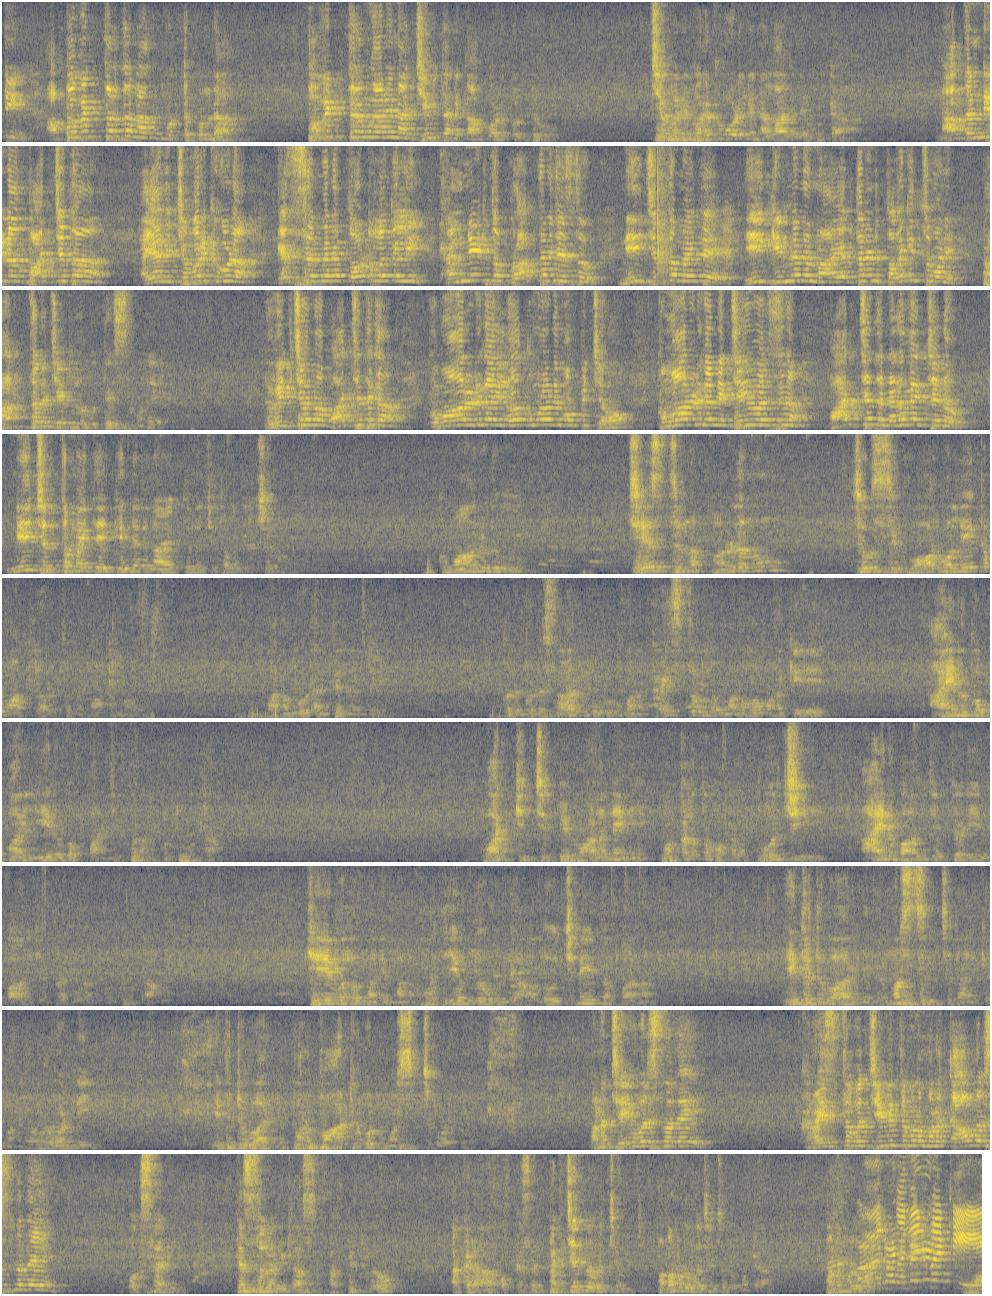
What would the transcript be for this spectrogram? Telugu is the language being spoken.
ఎటువంటి అపవిత్రత నాకు ముట్టకుండా పవిత్రంగానే నా జీవితాన్ని కాపాడుకుంటూ చివరి వరకు కూడా నేను అలాగనే ఉంటా. నా తండ్రి నా బాధ్యత అయ్యా చివరికి కూడా గెస్సెమ్మనే తోటలోకి వెళ్ళి కన్నీటితో ప్రార్థన చేస్తూ నీ చిత్తమైతే ఈ గిన్నెను నా ఎద్దు తొలగించమని ప్రార్థన చేయటం ఉద్దేశం అదే నువ్వు ఇచ్చావు నా బాధ్యతగా కుమారుడిగా ఈ లోకంలోని పంపించావు. కుమారుడిగా నేను చేయవలసిన బాధ్యత నెరవేర్చాను. నీ చిత్తమైతే గిన్నెని నా ఎత్తు నుంచి తొలగించు. కుమారుడు చేస్తున్న పనులను చూసి ఓర్వలేక మాట్లాడుతున్న మాటలు మనం కూడా అంతేనండి. కొన్ని కొన్నిసార్లు మన క్రైస్తవులు మనలో మనకి ఆయన గొప్ప ఈయన గొప్ప అని చెప్పని అనుకుంటూ ఉంటాం. వాక్యం చెప్పే వాళ్ళనే ఒకరితో ఒకళ్ళ పోల్చి ఆయన బాగా చెప్పాడు ఈయన బాగా చెప్పాడు కూడా కేవలం అది మన హృదయంలో ఉండే ఆలోచనే తప్ప ఎదుటి వారిని విమర్శించడానికి మనం ఎవరు అండి? ఎదుటి వారిని పొరపాట్లు కూడా విమర్శించకూడదు. మనం చేయవలసినదే క్రైస్తవ జీవితంలో మనకు కావలసినదే. ఒకసారి తెస్సలోని రాసిన పత్రికలో అక్కడ ఒక్కసారి పద్దెనిమిది వచ్చి పదమూడు వచ్చిన చదువు అక్కడ పదమూడు వారు మనల్ని బట్టి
